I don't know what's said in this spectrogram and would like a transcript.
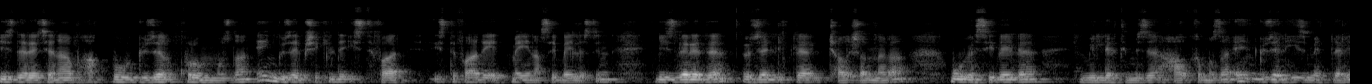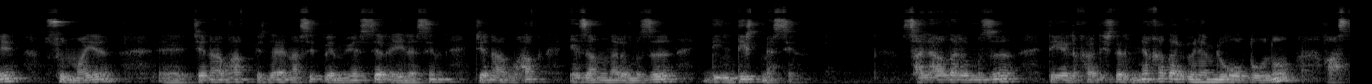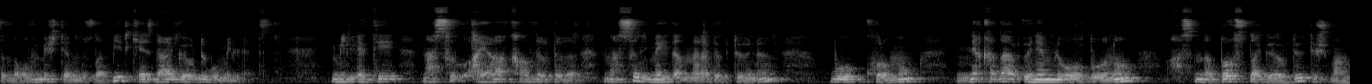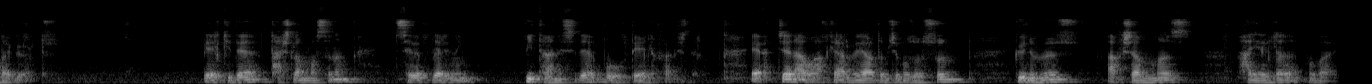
bizlere Cenab-ı Hak bu güzel kurumumuzdan en güzel bir şekilde istifade, istifade etmeyi nasip eylesin. Bizlere de özellikle çalışanlara bu vesileyle milletimize, halkımıza en güzel hizmetleri sunmayı e, Cenab-ı Hak bizlere nasip ve müyesser eylesin. Cenab-ı Hak ezanlarımızı dindirtmesin. Salalarımızı değerli kardeşlerim ne kadar önemli olduğunu aslında 15 Temmuz'da bir kez daha gördü bu millet milleti nasıl ayağa kaldırdığı, nasıl meydanlara döktüğünü, bu kurumun ne kadar önemli olduğunu aslında dostla gördü, düşmanda gördü. Belki de taşlanmasının sebeplerinin bir tanesi de bu değerli kardeşlerim. Evet Cenab-ı Hak yar ve yardımcımız olsun. Günümüz, akşamımız hayırlı, mübarek.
